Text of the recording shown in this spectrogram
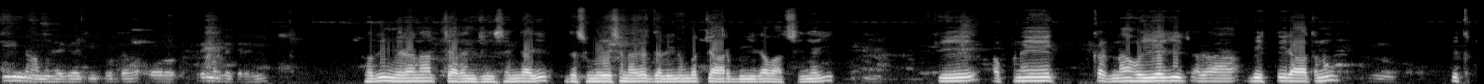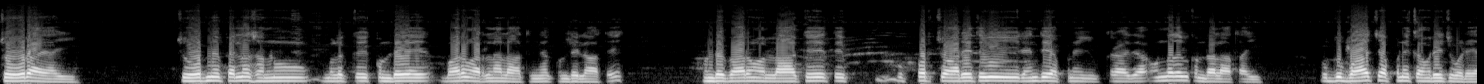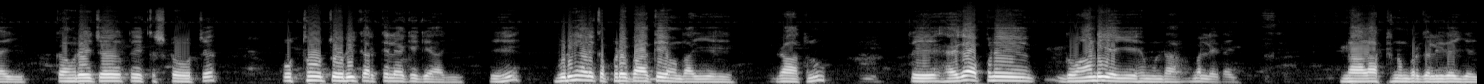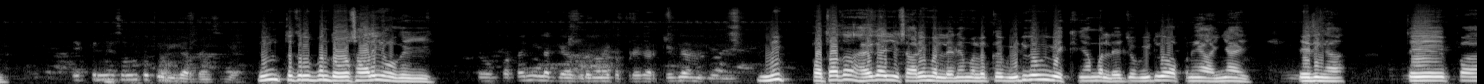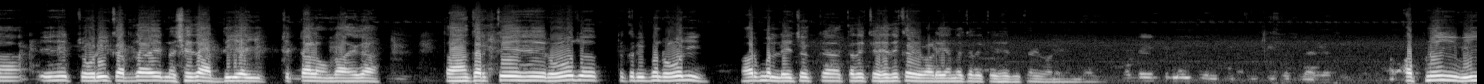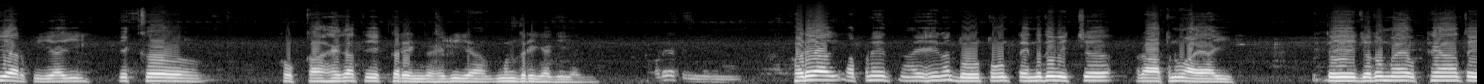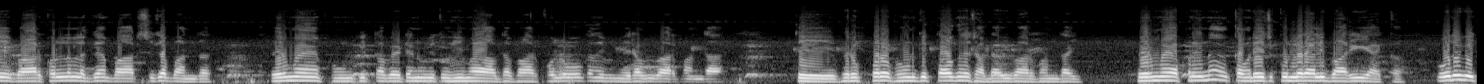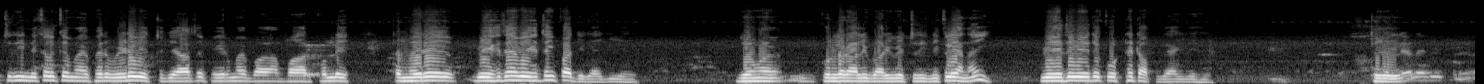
ਕੀ ਨਾਮ ਹੈਗਾ ਜੀ ਤੁਹਾਡਾ ਔਰ ਕਿਹੜੇ ਮਹੱਲੇ 'ਚ ਰਹਿੰਦੇ ਸਰ ਜੀ, ਮੇਰਾ ਨਾਮ ਚਰਨਜੀਤ ਸਿੰਘ ਹੈ ਜੀ। ਦਸ਼ਮੇਸ਼ ਨਗਰ, ਗਲੀ ਨੰਬਰ 4B ਦਾ ਵਾਸੀ ਹਾਂ ਜੀ। ਤੇ ਆਪਣੇ ਘਟਨਾ ਹੋਈ ਹੈ ਜੀ ਬੀਤੀ ਰਾਤ ਨੂੰ ਇੱਕ ਚੋਰ ਆਇਆ ਜੀ। ਚੋਰ ਨੇ ਪਹਿਲਾਂ ਸਾਨੂੰ ਮਤਲਬ ਕਿ ਕੁੰਡੇ ਬਾਹਰੋਂ ਅਰਲਾਂ ਲਾਤੀਆਂ, ਕੁੰਡੇ ਲਾਤੇ ਕੁੰਡੇ ਬਾਹਰੋਂ ਲਾ ਕੇ ਤੇ ਉੱਪਰ ਚੁਆਰੇ ਤੇ ਵੀ ਰਹਿੰਦੇ ਆਪਣੇ ਜੀ, ਕਿਰਾਏ ਦਾ। ਉਹਨਾਂ ਦਾ ਵੀ ਕੁੰਡਾ ਲਾਤਾ ਜੀ। ਉਦੋਂ ਬਾਅਦ ਚ ਆਪਣੇ ਕਮਰੇ ਚ ਵੜਿਆ ਜੀ। ਕਮਰੇ ਚ ਤੇ ਇੱਕ ਸਟੋਰ ਚ ਉੱਥੋਂ ਚੋਰੀ ਕਰਕੇ ਲੈ ਕੇ ਗਿਆ ਜੀ। ਇਹ ਬੁੜੀਆਂ ਵਾਲੇ ਕੱਪੜੇ ਪਾ ਕੇ ਆਉਂਦਾ ਜੀ ਇਹ ਰਾਤ ਨੂੰ। ਤੇ ਹੈਗਾ ਆਪਣੇ ਗਵਾਂਢੀ ਹੈ ਜੀ ਇਹ ਮੁੰਡਾ ਮਹੱਲੇ ਦਾ ਜੀ। ਨਾਲ 8 ਨੰਬਰ ਗਲੀ ਦਾ ਹੀ ਹੈ ਜੀ। ਇਹ ਕਿੰਨੇ ਸਮੇਂ ਤੋਂ ਚੋਰੀ ਕਰਦਾ ਸੀ ਇਹ? ਇਹਨੂੰ ਤਕਰੀਬਨ 2 ਸਾਲ ਹੀ ਹੋ ਗਏ ਜੀ। ਤੇ ਪਤਾ ਹੀ ਨਹੀਂ ਲੱਗਿਆ ਬੁੜੀਆਂ ਵਾਲੇ ਕੱਪੜੇ ਕਰਕੇ ਜਾਂ? ਨਹੀਂ ਪਤਾ ਤਾਂ ਹੈਗਾ ਜੀ ਸਾਰੇ ਮਹੱਲੇ ਨੇ। ਮਤਲਬ ਕਿ ਵੀਡੀਓ ਵੀ ਵੇਖੀਆਂ ਮਹੱਲੇ 'ਚ ਵੀਡੀਓ ਆਪਣੇ ਆਈਆਂ ਏ ਇਹਦੀਆਂ। ਤੇ ਇਹ ਚੋਰੀ ਕਰਦਾ ਇਹ ਨਸ਼ੇ ਦਾ ਆਦੀ ਆ ਜੀ ਚਿੱਟਾ ਲਾਉਂਦਾ ਹੈਗਾ। ਤਾਂ ਕਰਕੇ ਇਹ ਰੋਜ਼ ਤਕਰੀਬਨ ਰੋਜ਼ ਹੀ ਹਰ ਮਹੱਲੇ 'ਚ ਕ- ਕਦੇ ਕਿਸੇ ਦੇ ਘਰੇ ਵੜੇ ਜਾਂਦਾ ਕਦੇ ਕਿਸੇ ਦੇ ਘਰੇ ਵੜੇ ਜਾਂਦਾ ਜੀ। ਤੁਹਾਡੇ ਕਿੰਨੇ ਦੀ ਚੋਰੀ ਕੀਤੀ ਕੀ ਕੁਛ ਲੈ ਗਿਆ ਸੀ? ਆਪਣੇ ਜੀ 20000 ਰੁਪਈਆ ਜੀ ਇੱਕ ਕੋਕਾ ਹੈਗਾ ਤੇ ਇੱਕ ਰਿੰਗ ਹੈਗੀ ਆ ਮੁੰਦਰੀ ਹੈਗੀ ਆ ਜੀ। ਕਿੰਨੇ ਨੂੰ? ਫੜਿਆ ਆਪਣੇ ਇਹ ਨਾ 2 ਤੋਂ 3 ਦੇ ਵਿੱਚ ਰਾਤ ਨੂੰ ਆਇਆ ਜੀ। ਤੇ ਜਦੋਂ ਮੈਂ ਉੱਠਿਆ ਤੇ ਬਾਰ ਖੋਲਣ ਲੱਗਿਆ, ਬਾਰ ਸੀਗਾ ਬੰਦ। ਫਿਰ ਮੈਂ ਫੋਨ ਕੀਤਾ ਬੇਟੇ ਨੂੰ ਵੀ ਤੁਸੀਂ ਮੈਂ ਆਪਦਾ ਬਾਰ ਖੋਲੋ, ਉਹ ਕਹਿੰਦੇ ਵੀ ਮੇਰਾ ਵੀ ਬਾਰ ਬੰਦ ਆ। ਤੇ ਫਿਰ ਉੱਪਰ ਫੋਨ ਕੀਤਾ, ਉਹ ਕਹਿੰਦੇ ਸਾਡਾ ਵੀ ਬਾਰ ਬੰਦ ਆ ਜੀ। ਫਿਰ ਮੈਂ ਆਪਣੇ ਨਾ ਕਮਰੇ 'ਚ ਕੂਲਰ ਵਾਲੀ ਬਾਰੀ ਆ ਇੱਕ, ਉਹਦੇ ਵਿੱਚ ਦੀ ਨਿਕਲ ਕੇ ਮੈਂ ਫਿਰ ਵਿਹੜੇ ਵਿੱਚ ਗਿਆ ਤੇ ਫਿਰ ਮੈਂ ਬਾ- ਬਾਰ ਖੋਲੇ ਤੇ ਮੇਰੇ ਵੇਖਦਿਆਂ ਵੇਖਦਿਆਂ ਹੀ ਭੱਜ ਗਿਆ ਜੀ ਇਹ। ਜਦੋਂ ਮੈਂ ਕੂਲਰ ਵਾਲੀ ਬਾਰੀ ਵਿੱਚ ਦੀ ਨਿਕਲਿਆ ਨਾ ਜੀ ਵੇਖਦੇ ਵੇਖਦੇ ਕੋਠੇ ਟੱਪ ਗਿਆ ਜੀ ਇਹ। ਤੇ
